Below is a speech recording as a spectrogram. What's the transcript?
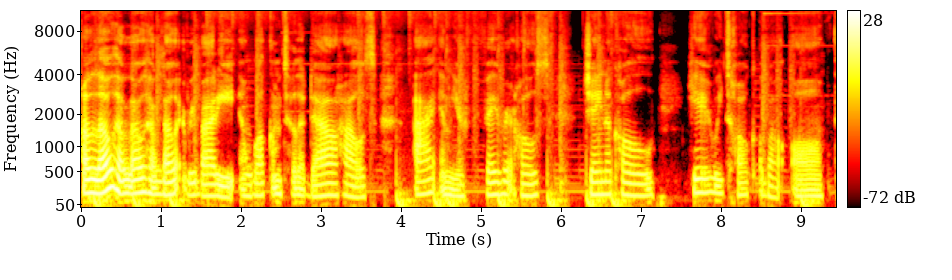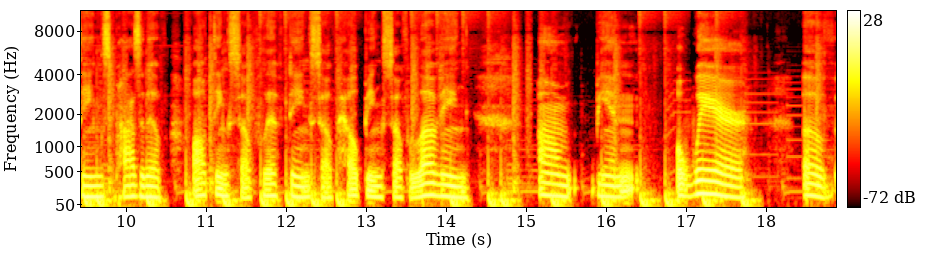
Hello, hello, hello, everybody, and welcome to the Doll House. I am your favorite host, Jay Nicole. Here we talk about all things positive, all things self-lifting, self-helping, self-loving, um, being aware of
